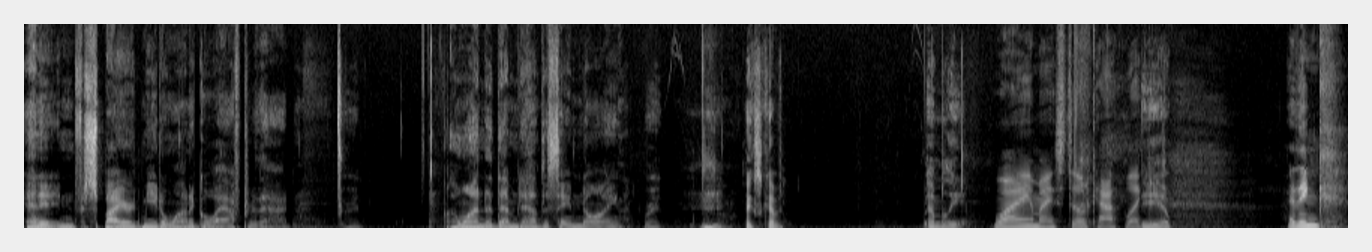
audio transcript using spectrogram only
and it inspired me to want to go after that Right. i wanted them to have the same gnawing Right. Thanks, Kevin. Emily. Why am I still Catholic? Yep. I think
